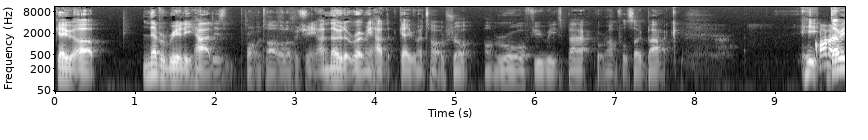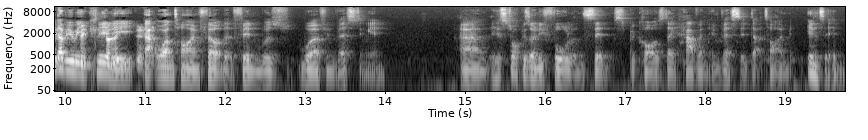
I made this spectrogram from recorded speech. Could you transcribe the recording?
gave it up, never really had his proper title opportunity. I know that Roman had gave him a title shot on Raw a few weeks back, or a month or so back. He I don't think WWE clearly at one time felt that Finn was worth investing in, and his stock has only fallen since because they haven't invested that time into him.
